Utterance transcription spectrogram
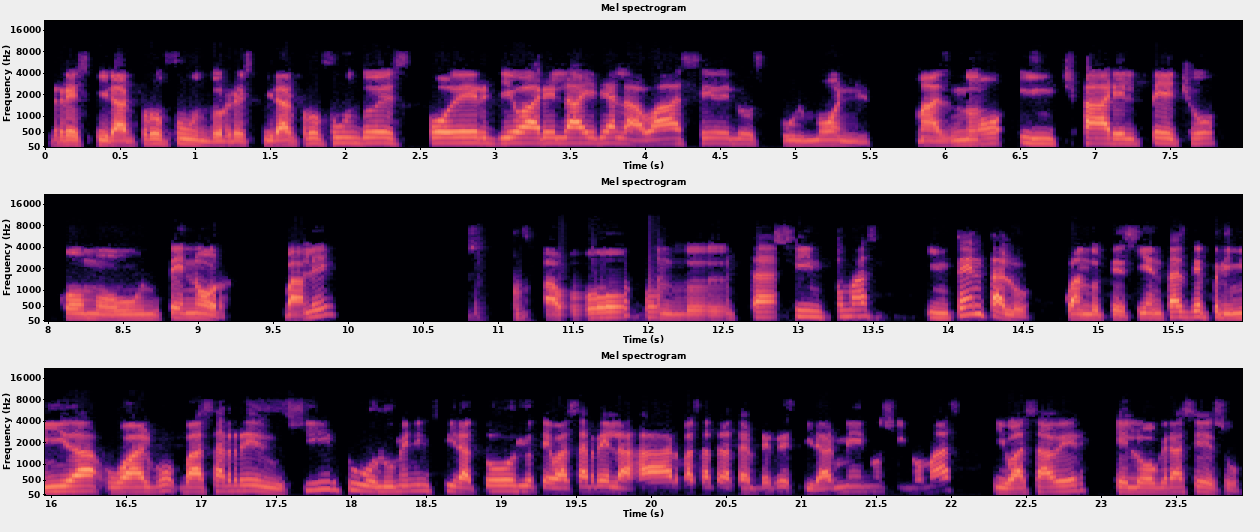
respirar profundo. Respirar profundo es poder llevar el aire a la base de los pulmones, más no hinchar el pecho como un tenor, ¿vale? Por favor, cuando estás síntomas, inténtalo. Cuando te sientas deprimida o algo, vas a reducir tu volumen inspiratorio, te vas a relajar, vas a tratar de respirar menos y no más, y vas a ver que logras eso.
